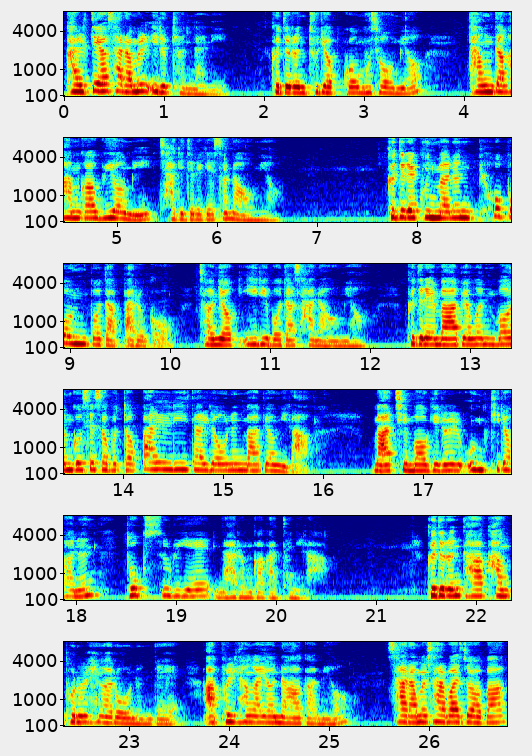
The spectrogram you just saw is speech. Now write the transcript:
갈대아 사람을 일으켰나니 그들은 두렵고 무서우며 당당함과 위엄이 자기들에게서 나오며 그들의 군마는 표본보다 빠르고 저녁 이리보다 사나우며 그들의 마병은 먼 곳에서부터 빨리 달려오는 마병이라 마치 먹이를 움키려 하는 독수리의 나름과 같으니라. 그들은 다 강포를 행하러 오는데 앞을 향하여 나아가며 사람을 사로잡아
